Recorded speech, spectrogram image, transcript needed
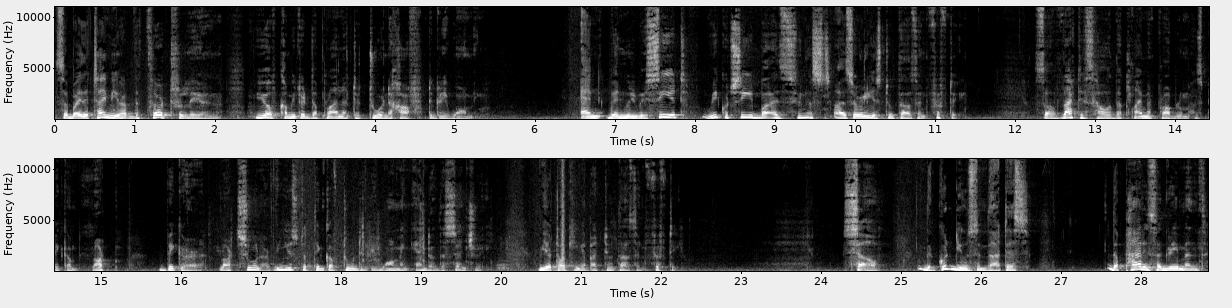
So, by the time you have the third trillion, you have committed the planet to two and a half degree warming. And when will we see it? We could see it by as soon as as early as 2050. So that is how the climate problem has become a lot bigger, a lot sooner. We used to think of two degree warming end of the century. We are talking about 2050. So the good news in that is the Paris Agreement,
